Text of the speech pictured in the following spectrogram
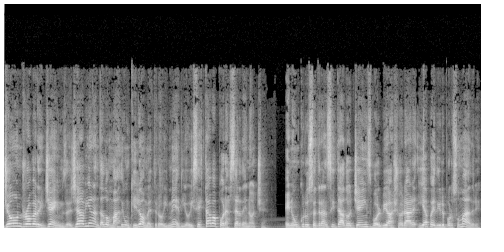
John, Robert y James ya habían andado más de un kilómetro y medio y se estaba por hacer de noche. En un cruce transitado, James volvió a llorar y a pedir por su madre.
